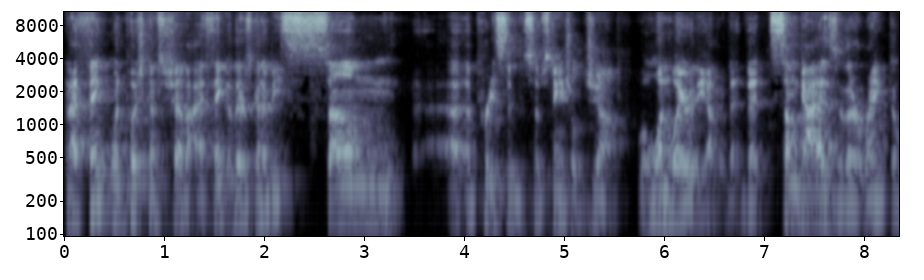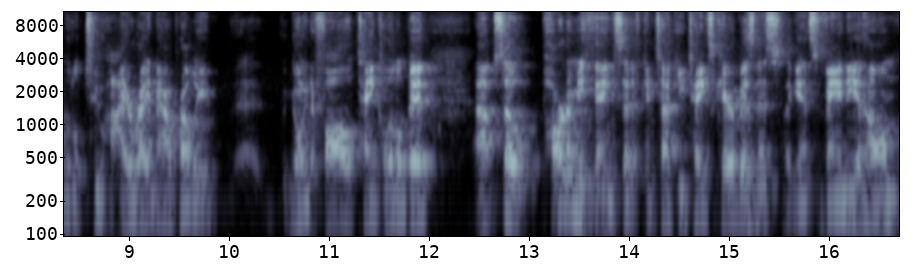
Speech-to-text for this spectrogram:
And I think when push comes to shove, I think that there's going to be some uh, a pretty sub- substantial jump, one way or the other. That, that some guys that are ranked a little too high right now, probably uh, going to fall, tank a little bit. Uh, so part of me thinks that if Kentucky takes care of business against Vandy at home,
